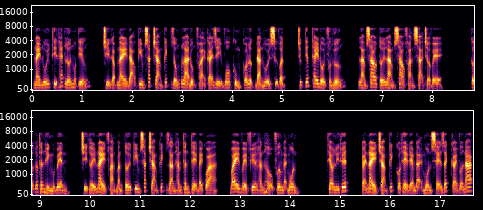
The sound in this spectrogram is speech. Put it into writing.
Này núi thịt hét lớn một tiếng, chỉ gặp này đạo kim sắc chạm kích giống là đụng phải cái gì vô cùng có lực đàn hồi sự vật, trực tiếp thay đổi phương hướng, làm sao tới làm sao phản xạ trở về. Cỡ lơ thân hình một bên, chỉ thấy này phản bắn tới kim sắc chạm kích dán hắn thân thể bay qua, bay về phía hắn hậu phương đại môn. Theo lý thuyết cái này chạm kích có thể đem đại môn xé rách cái vỡ nát,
